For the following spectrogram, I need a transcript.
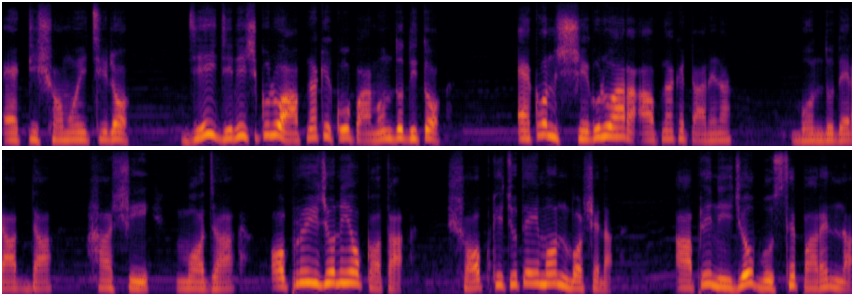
একটি সময় ছিল যেই জিনিসগুলো আপনাকে খুব আনন্দ দিত। এখন সেগুলো আর আপনাকে টানে না। বন্ধুদের আড্ডা, হাসি, মজা, অপ্রয়োজনীয় কথা সব কিছুতেই মন বসে না। আপনি নিজেও বুঝতে পারেন না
